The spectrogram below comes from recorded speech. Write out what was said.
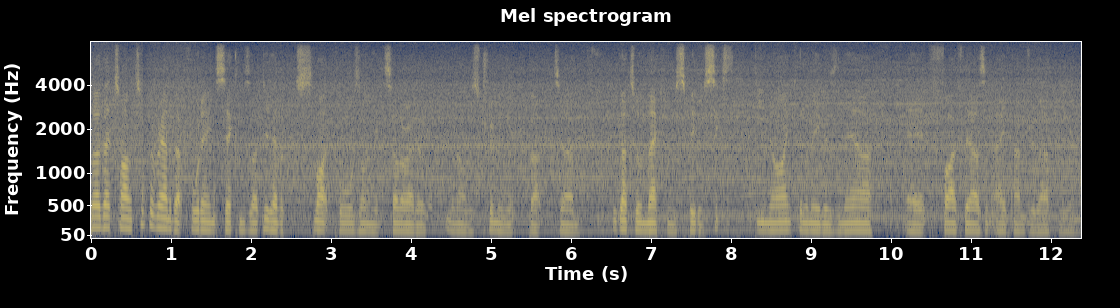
So that time took around about 14 seconds. I did have a slight pause on the accelerator when I was trimming it, but um, we got to a maximum speed of 69 kilometers an hour at 5,800 RPM.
